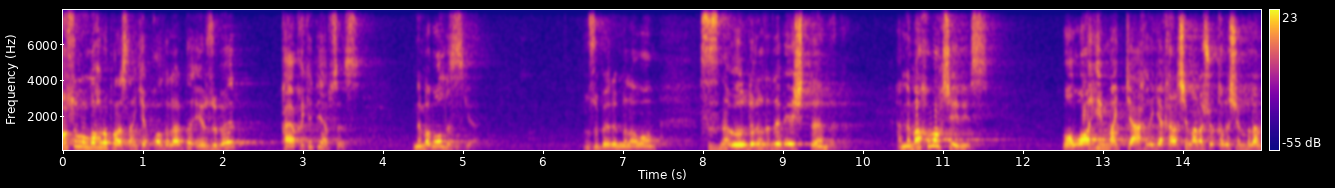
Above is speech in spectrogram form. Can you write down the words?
Rasululloh ro'parasidan kelib qoldilarda, "Ey Zubayr, qayoqqa ketyapsiz? Nima bo'ldi sizga?" Zubayr ibn al-Avom sizni o'ldirildi deb eshitdim dedi. Nima qilmoqchi edingiz? Vallohi Makka ahliga qarshi mana shu qilishim bilan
